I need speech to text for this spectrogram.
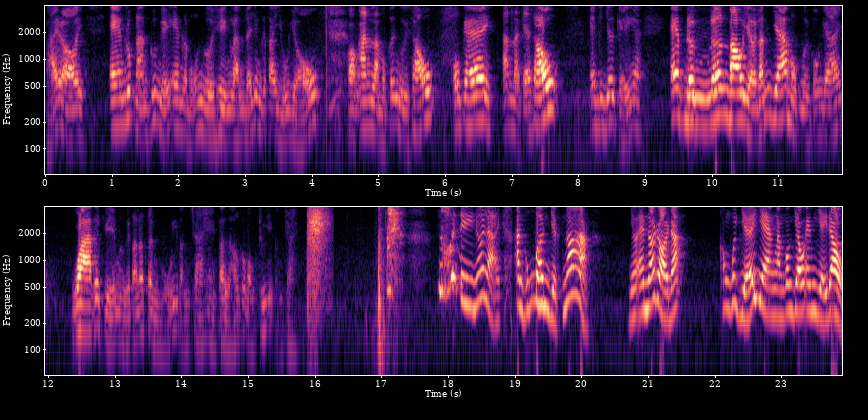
Phải rồi em lúc nào em cứ nghĩ em là một người hiền lành để cho người ta dụ dỗ. Còn anh là một cái người xấu. Ok anh là kẻ xấu. Em nên nhớ kỹ nha em đừng nên bao giờ đánh giá một người con gái qua cái chuyện mà người ta đã từng ngủ với bạn trai hay người ta lỡ có bầu trước với bạn trai đi nói lại. Anh cũng bên vực nó à. Nhưng mà em nói rồi đó. Không có dễ dàng làm con dâu em như vậy đâu.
